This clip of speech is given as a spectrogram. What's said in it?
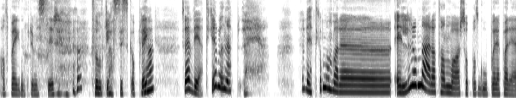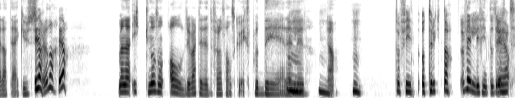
alt på egne premisser. sånn klassisk opplegg. Ja. Så jeg vet ikke, men jeg Jeg vet ikke om han bare Eller om det er at han var såpass god på å reparere at jeg ikke husker Ja. det, da. ja. Men jeg har ikke noe sånn aldri vært redd for at han skulle eksplodere, eller Ja. Så fint og trygt, da. Veldig fint og trygt.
